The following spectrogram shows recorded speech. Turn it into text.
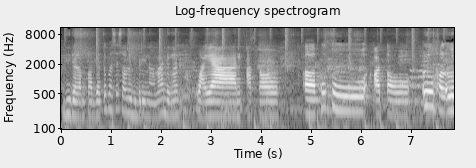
di dalam keluarga tuh pasti selalu diberi nama dengan Wayan atau eh, Putu atau lu kalau lu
